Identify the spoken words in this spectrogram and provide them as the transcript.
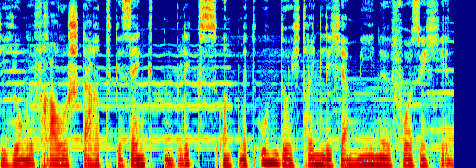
Die junge Frau starrt gesenkten Blicks und mit undurchdringlicher Miene vor sich hin.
